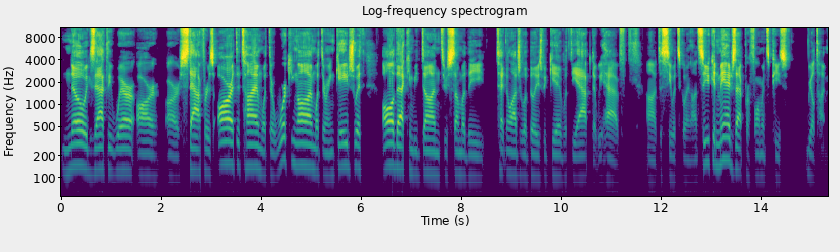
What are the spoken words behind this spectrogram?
know exactly where our our staffers are at the time, what they're working on, what they're engaged with. All of that can be done through some of the technological abilities we give with the app that we have uh, to see what's going on. So you can manage that performance piece real time.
